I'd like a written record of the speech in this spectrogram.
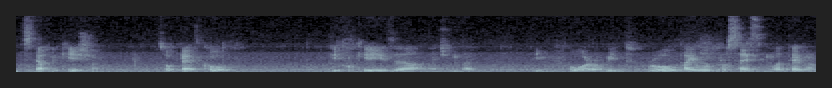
it's the application, so bad code. PKK is uh, mentioned by before with raw by processing, whatever.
